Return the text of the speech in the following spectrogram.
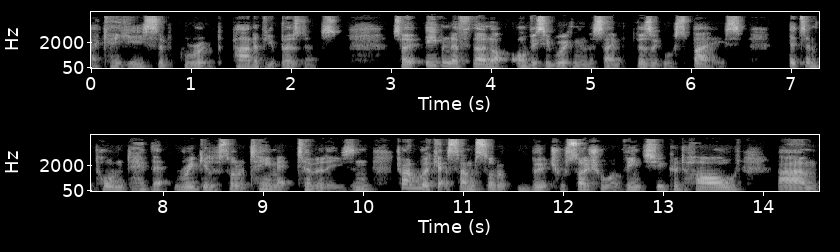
a cohesive group, part of your business. So even if they're not obviously working in the same physical space, it's important to have that regular sort of team activities and try and work out some sort of virtual social events you could hold. Um,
